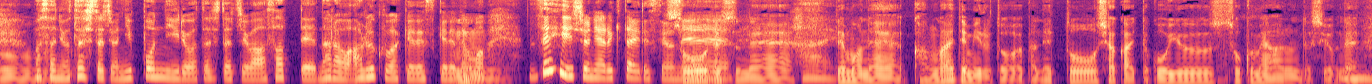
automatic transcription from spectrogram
うん、まさに私たちは日本にいる私たちはあさって奈良を歩くわけですけれども、うんぜひ一緒に歩きたいですよね。そうですね。はい。でもね、考えてみると、やっぱネット社会ってこういう側面あるんですよね。うん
